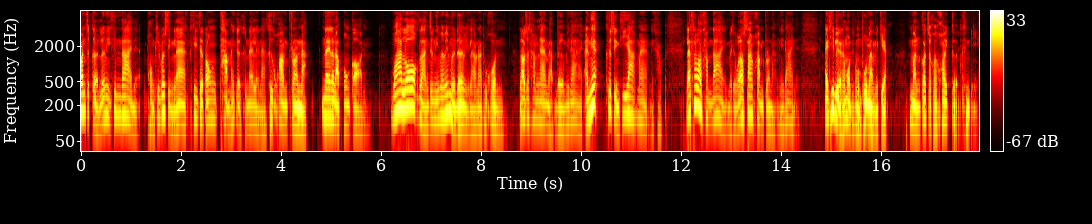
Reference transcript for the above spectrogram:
มันจะเกิดเรื่องนี้ขึ้นได้เนี่ยผมคิดว่าสิ่งแรกที่จะต้องทำให้เกิดขึ้นได้เลยนะ คือความตระหนักในระดับองค์กร ว่าโลกหลังจากนี้มันไม่เหมือนเดิมอีกแล้วนะทุกคนเราจะทำงานแบบเดิมไม่ได้ อันเนี้ยคือสิ่งที่ยากมากนะครับ และถ้าเราทำได้หมายถึงว่าเราสร้างความตระหนักนี้ได้เนี่ย ไอ้ที่เหลือทั้งหมดที่ผมพูดมาเมื่อกี้มันก็จะค่อยๆเกิดขึ้นเอง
